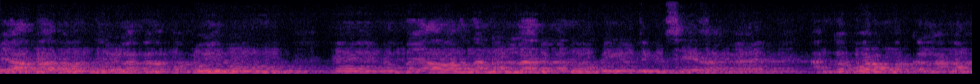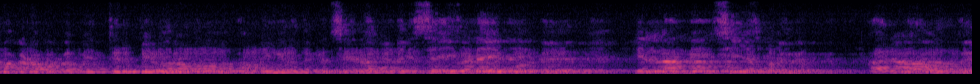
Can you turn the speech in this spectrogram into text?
வியாபாரம் வந்து விளங்காம போயிடும். நம்ம வியாபாரம் தான் நல்லா இருக்கணும் அப்படிங்கிறதுக்கும் செய்யறாங்க அங்க போற மக்கள்லாம் நம்ம கடை பக்கமே திருப்பி வரணும் அப்படிங்கிறதுக்கு செய்யறாங்க இன்னைக்கு செய்வினையை கொண்டு எல்லாமே செய்யப்படுது. அதனால வந்து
